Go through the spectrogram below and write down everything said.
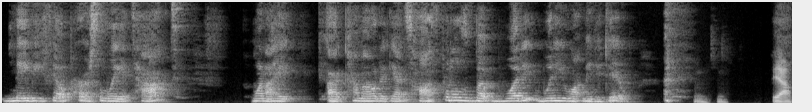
maybe feel personally attacked when I uh, come out against hospitals. But what, what do you want me to do? Mm-hmm. Yeah.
